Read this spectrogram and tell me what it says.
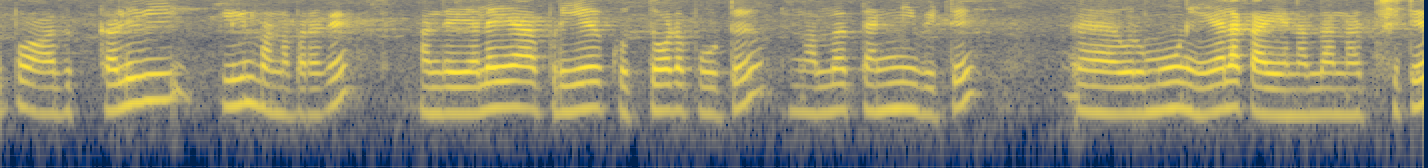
இப்போது அது கழுவி க்ளீன் பண்ண பிறகு அந்த இலைய அப்படியே கொத்தோட போட்டு நல்லா தண்ணி விட்டு ஒரு மூணு ஏலக்காயை நல்லா நச்சுட்டு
